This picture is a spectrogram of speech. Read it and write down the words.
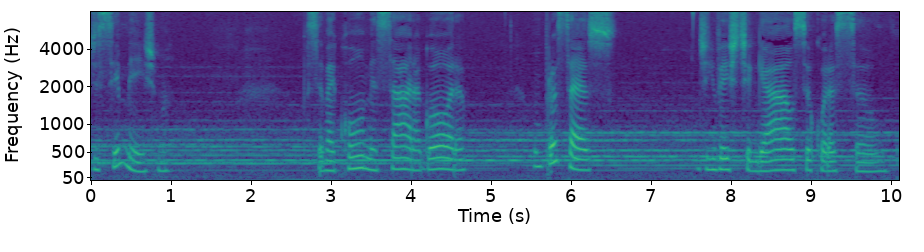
de si mesma, você vai começar agora um processo de investigar o seu coração,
